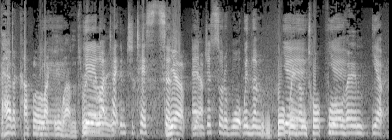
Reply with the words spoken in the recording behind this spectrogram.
had a couple of lucky Yeah. ones. Really. Yeah, like take them to tests and, Yeah, and yeah. just sort of walk with them. Walk with them, talk for yeah, them. Yep.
